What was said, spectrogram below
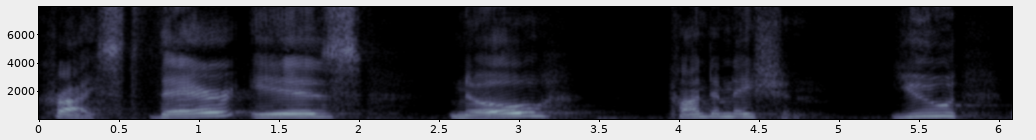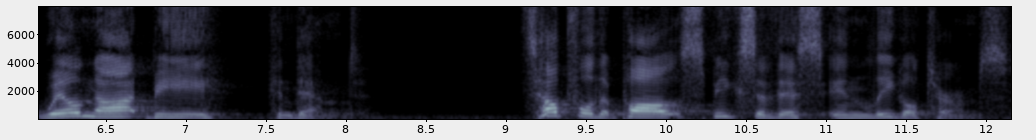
Christ, there is no condemnation. You will not be condemned. It's helpful that Paul speaks of this in legal terms.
